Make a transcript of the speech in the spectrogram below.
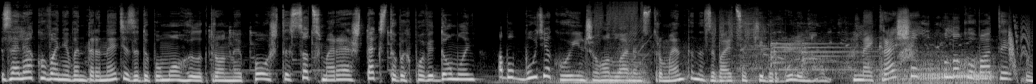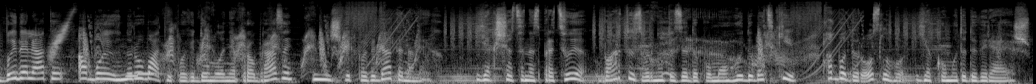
Залякування в інтернеті за допомогою електронної пошти, соцмереж, текстових повідомлень або будь-якого іншого онлайн-інструмента називається кібербулінгом. Найкраще блокувати, видаляти або ігнорувати повідомлення про образи, ніж відповідати на них. Якщо це не спрацює, варто звернутися за допомогою до батьків або дорослого, якому ти довіряєш.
